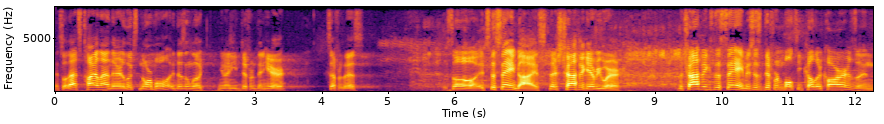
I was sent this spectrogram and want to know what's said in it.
and so that's Thailand. There, it looks normal. It doesn't look you know any different than here, except for this. So it's the same, guys. There's traffic everywhere. The traffic's the same. It's just different multicolored cars and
